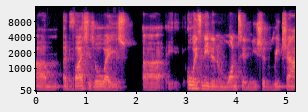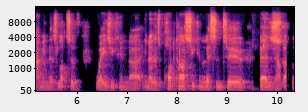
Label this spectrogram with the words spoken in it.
um, advice is always uh, always needed and wanted and you should reach out i mean there's lots of ways you can uh, you know there's podcasts you can listen to there's yep. uh,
